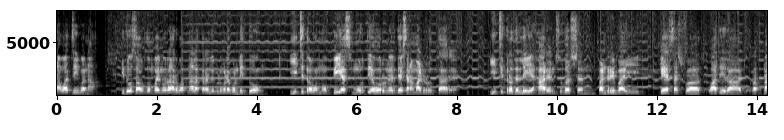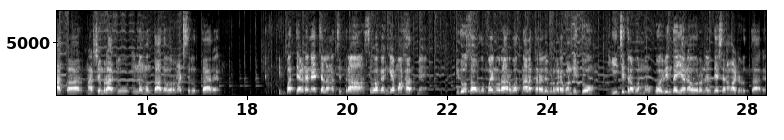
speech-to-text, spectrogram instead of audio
ನವಜೀವನ. ಇದು ಸಾವಿರದ ಒಂಬೈನೂರ ಅರವತ್ನಾಲ್ಕರಲ್ಲಿ ಬಿಡುಗಡೆಗೊಂಡಿದ್ದು, ಈ ಚಿತ್ರವನ್ನು ಪಿ ಎಸ್ ಮೂರ್ತಿ ಅವರು ನಿರ್ದೇಶನ ಮಾಡಿರುತ್ತಾರೆ. ಈ ಚಿತ್ರದಲ್ಲಿ R N Sudarshan, Pandaribai K S Ashwath, Vadiraj, Ratnakar, Narasimharaju ಇನ್ನು ಮುಂತಾದವರು ನಟಿಸಿರುತ್ತಾರೆ. ಇಪ್ಪತ್ತೆರಡನೇ ಚಲನಚಿತ್ರ ಶಿವಗಂಗೆ ಮಹಾತ್ಮೆ. ಇದು ಸಾವಿರದ ಒಂಬೈನೂರ ಅರವತ್ನಾಲ್ಕರಲ್ಲಿ ಬಿಡುಗಡೆಗೊಂಡಿದ್ದು ಈ ಚಿತ್ರವನ್ನು ಗೋವಿಂದಯ್ಯನವರು ನಿರ್ದೇಶನ ಮಾಡಿರುತ್ತಾರೆ.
